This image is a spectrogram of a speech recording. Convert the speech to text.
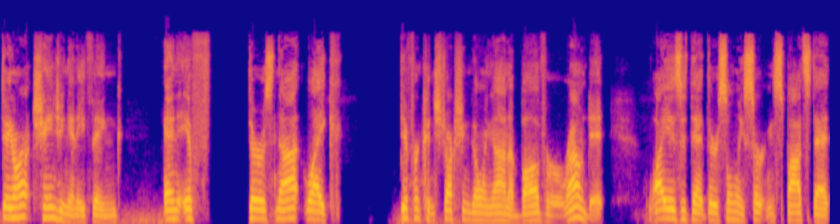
they aren't changing anything, and if there's not like different construction going on above or around it, why is it that there's only certain spots that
